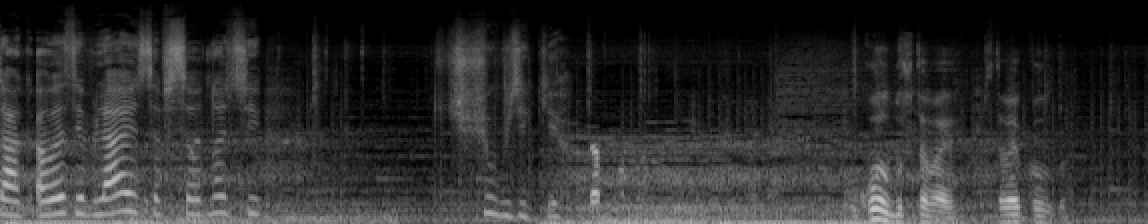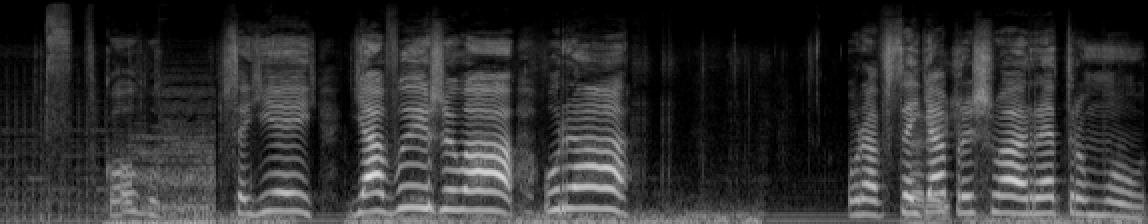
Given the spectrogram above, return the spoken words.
Так, але з'являються все одно ці чубзики. У колбу вставай. Вставай в колбу. В колбу. Все, єй! Я вижила! Ура! Ура, все, я пройшла ретро мод.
